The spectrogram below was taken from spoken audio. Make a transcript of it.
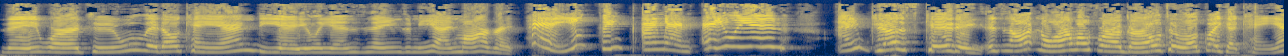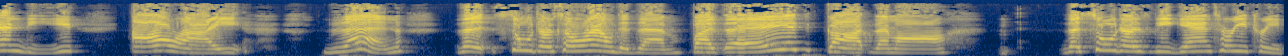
They were two little candy aliens named Mia and Margret. Hey, you think I'm an alien? I'm just kidding. It's not normal for a girl to look like a candy. Alright. Then, the soldiers surrounded them, but they got them all. The soldiers began to retreat,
